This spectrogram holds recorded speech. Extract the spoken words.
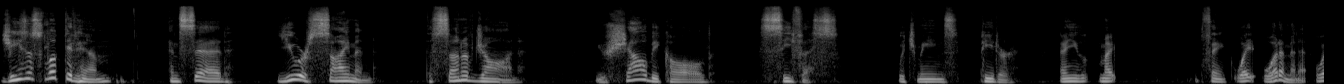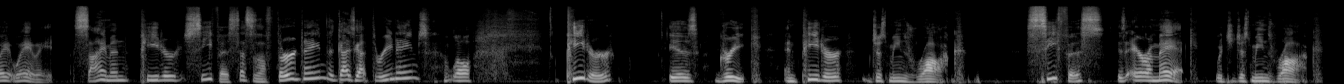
Jesus looked at him and said, You are Simon, the son of John. You shall be called Cephas which means Peter. And you might think, wait, what a minute. Wait, wait, wait. Simon, Peter, Cephas. That's a third name? The guy's got three names? Well, Peter is Greek, and Peter just means rock. Cephas is Aramaic, which just means rock.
